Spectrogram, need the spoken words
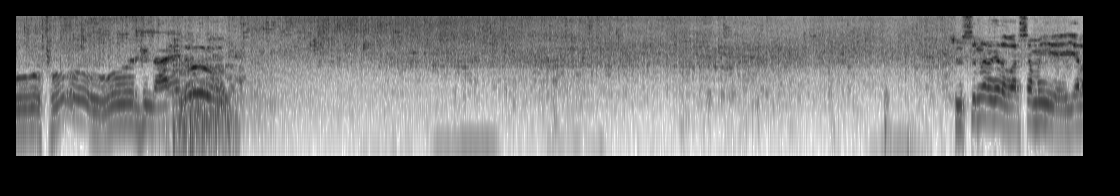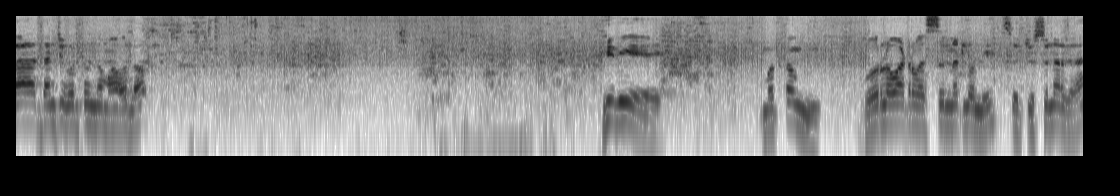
ఓహో ఓరి నాయలు చూస్తున్నారు కదా వర్షం ఎలా దంచి కొడుతుందో మా ఊర్లో. ఇది మొత్తం బోర్లో వాటర్ వస్తున్నట్లుంది సో చూస్తున్నారు కదా.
